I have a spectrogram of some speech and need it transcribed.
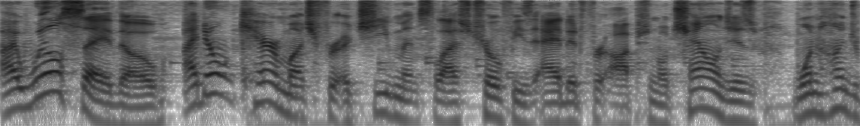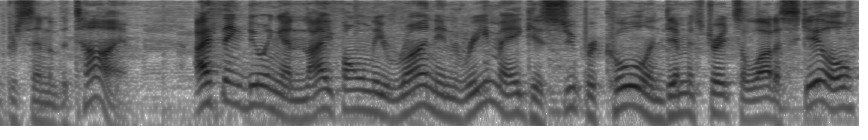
I will say though, I don't care much for achievement slash trophies added for optional challenges 100% of the time. I think doing a knife-only run in Remake is super cool and demonstrates a lot of skill,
